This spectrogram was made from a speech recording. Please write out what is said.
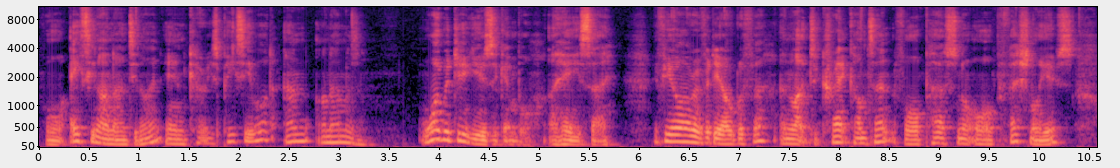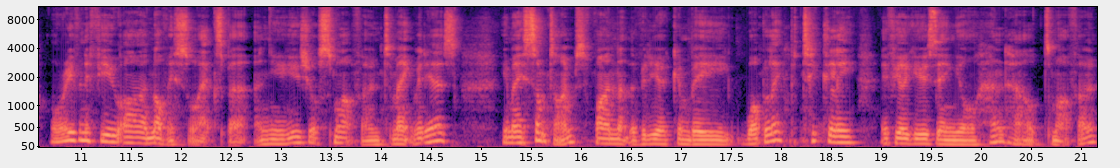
for $89.99 in Currys PC World and on Amazon. Why would you use a gimbal, I hear you say? If you are a videographer and like to create content for personal or professional use, or even if you are a novice or expert and you use your smartphone to make videos, you may sometimes find that the video can be wobbly, particularly if you're using your handheld smartphone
